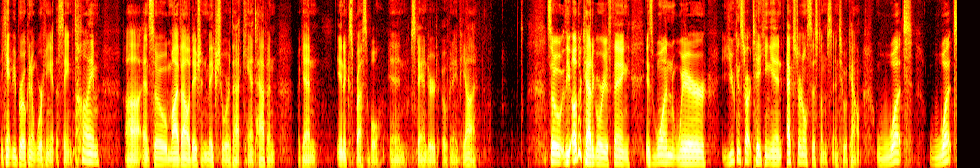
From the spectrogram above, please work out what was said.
You can't be broken and working at the same time. Uh, and so my validation makes sure that can't happen. Again, inexpressible in standard OpenAPI. So the other category of thing is one where you can start taking in external systems into account. What, what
